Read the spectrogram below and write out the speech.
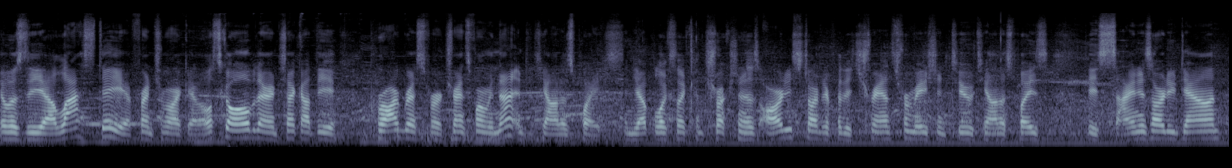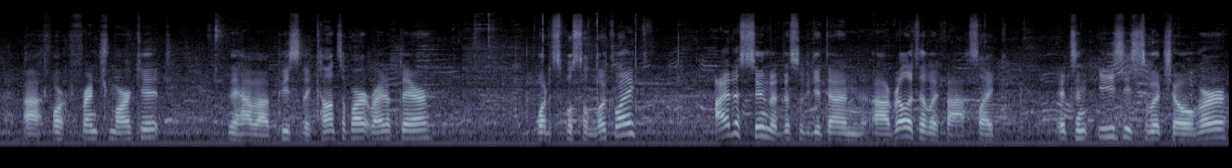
It was the uh, last day of French Market. Let's go over there and check out the progress for transforming that into Tiana's Place. And yep, looks like construction has already started for the transformation to Tiana's Place. The sign is already down uh, for French Market. They have a piece of the concept art right up there. What it's supposed to look like. I'd assume that this would get done uh, relatively fast. Like, it's an easy switch over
